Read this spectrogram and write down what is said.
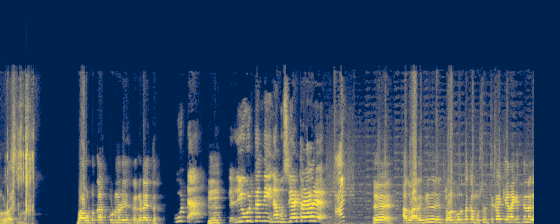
ರಗಡ ಆಯ್ತು ನೋಡು. ಬಾ ಊಟಕ್ಕೆ ಹಾಕಿ ಕೊಡು ನೋಡಿ ರಗಡ ಆಯ್ತು. ಊಟ? ಹ್ಮ್. ಎಲ್ಲಿ ಊಟ ತಂದಿ? ನಾ ಮುಸ್ರಿ ಆಯ್ತಾಳೆ ಏ ಅದು ಅರಬಿ ತೊಳೆದ್ ಬರ್ತಕ್ಕ ಮುಸ್ರಿ ತಿಕ್ಕಾಕ ಏನಾಗಿತ್ತು ನಿನಗ?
